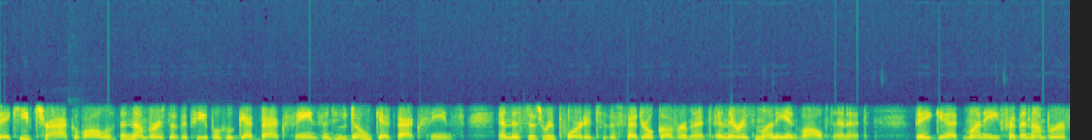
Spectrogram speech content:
they keep track of all of the numbers of the people who get vaccines and who don't get vaccines. And this is reported to the federal government, and there is money involved in it. They get money for the number of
